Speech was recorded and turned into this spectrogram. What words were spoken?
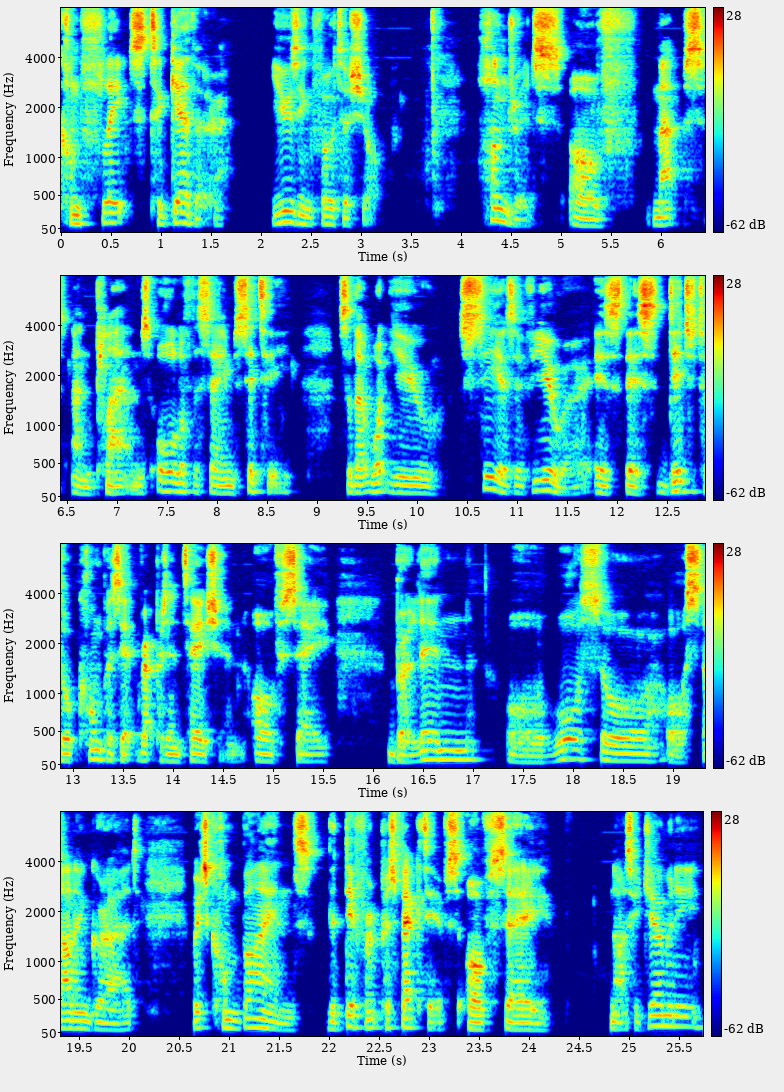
conflates together using Photoshop hundreds of maps and plans, all of the same city, so that what you see as a viewer is this digital composite representation of, say, Berlin or Warsaw or Stalingrad, which combines the different perspectives of, say, Nazi Germany,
